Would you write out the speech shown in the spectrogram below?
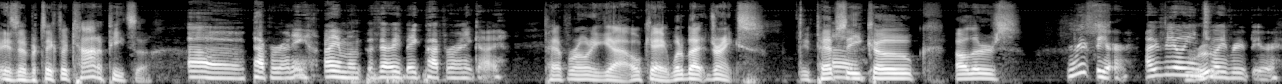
Is there a particular kind of pizza? Uh, pepperoni. I am a very big pepperoni guy. Pepperoni guy. Okay. What about drinks? Pepsi, uh, Coke, others? Root beer. I really root, enjoy root beer.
